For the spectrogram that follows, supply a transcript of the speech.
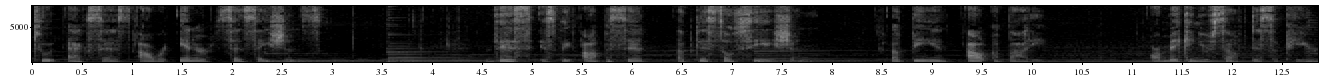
to access our inner sensations. This is the opposite of dissociation, of being out of body, or making yourself disappear.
